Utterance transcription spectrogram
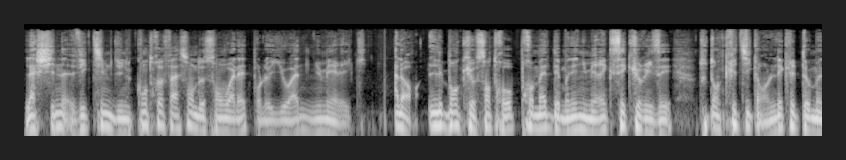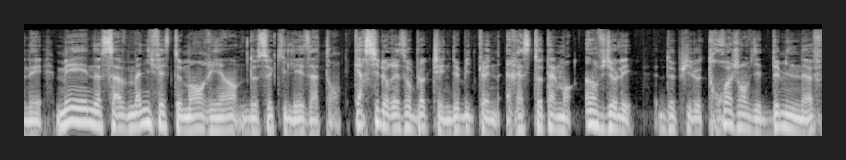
la Chine victime d'une contrefaçon de son wallet pour le yuan numérique. Alors, les banquiers centraux promettent des monnaies numériques sécurisées tout en critiquant les crypto-monnaies, mais ne savent manifestement rien de ce qui les attend. Car si le réseau blockchain de Bitcoin reste totalement inviolé depuis le 3 janvier 2009,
